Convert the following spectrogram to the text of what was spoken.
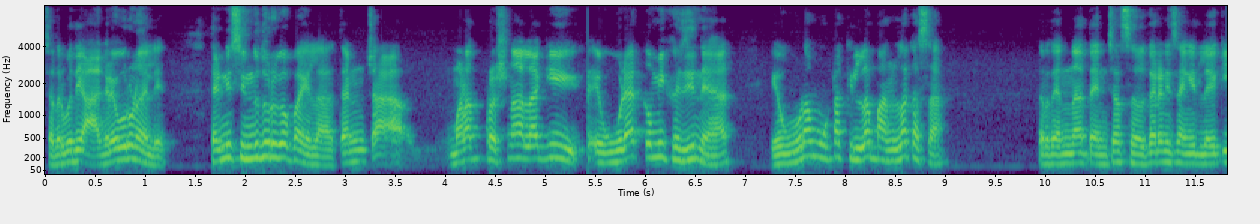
छत्रपती आग्र्यावरून आले त्यांनी सिंधुदुर्ग पाहिला. त्यांच्या मनात प्रश्न आला की एवढ्या कमी खजिन्यात एवढा मोठा किल्ला बांधला कसा? तर त्यांना त्यांच्या सहकार्याने सांगितलंय की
